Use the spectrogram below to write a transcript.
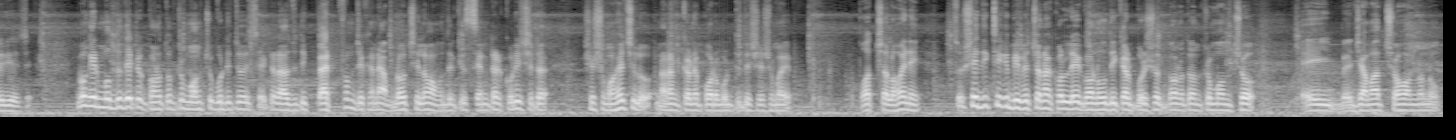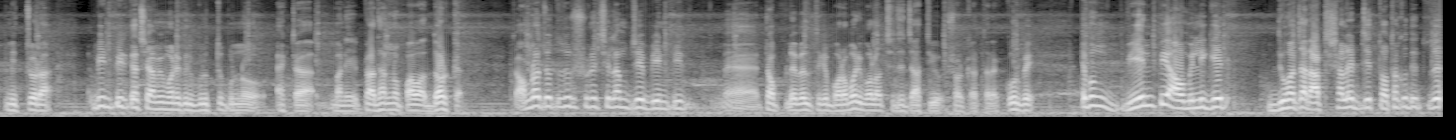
তৈরি হয়েছে। এবং এর মধ্যে দিয়ে একটা গণতন্ত্র মঞ্চ গঠিত হয়েছে, একটা রাজনৈতিক প্ল্যাটফর্ম যেখানে আমরাও ছিলাম, আমাদেরকে সেন্টার করি, সেটা সে সময় হয়েছিল। নানান কারণে পরবর্তীতে সে সময় পথ চলা হয়নি। তো সেদিক থেকে বিবেচনা করলে গণ অধিকার পরিষদ, গণতন্ত্র মঞ্চ, এই জামাত সহ অন্যান্য মিত্ররা বিএনপির কাছে আমি মনে করি গুরুত্বপূর্ণ একটা মানে প্রাধান্য পাওয়া দরকার। তো আমরা যতদূর শুনেছিলাম যে বিএনপির টপ লেভেল থেকে বরাবরই বলা হচ্ছে যে জাতীয় সরকার তারা করবে। এবং বিএনপি আওয়ামী লীগের দু হাজার আট সালের যে তথাকথিত যে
